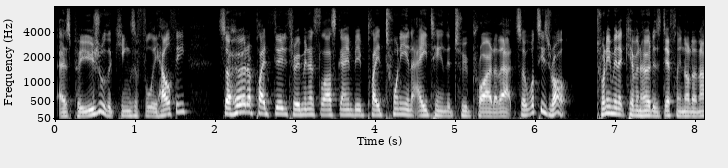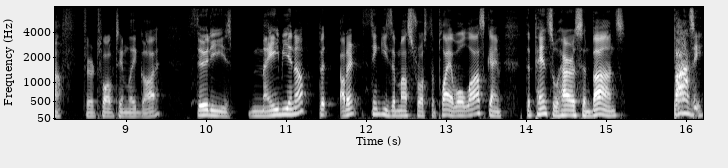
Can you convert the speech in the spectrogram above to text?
as per usual, the Kings are fully healthy. So Huerter played 33 minutes last game, but he played 20 and 18 the two prior to that. So what's his role? 20 minute Kevin Huerter is definitely not enough for a 12 team league guy. 30 is maybe enough, but I don't think he's a must roster player. Well, last game, the pencil Harrison Barnes, Barnesy.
